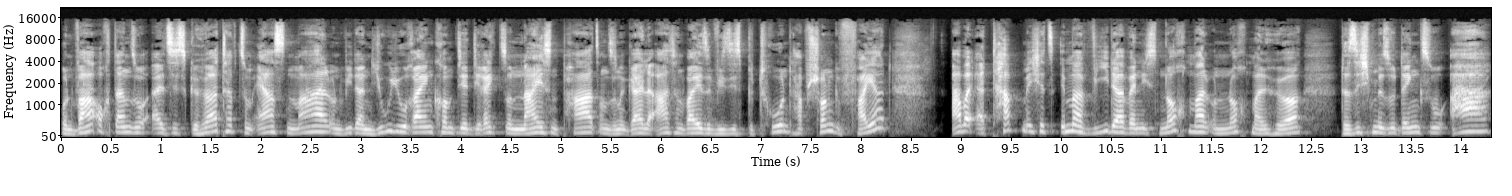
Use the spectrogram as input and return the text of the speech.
und war auch dann so, als ich es gehört habe zum ersten Mal und wie dann Juju reinkommt, der direkt so einen niceen Part und so eine geile Art und Weise, wie sie es betont, hab schon gefeiert. Aber er tappt mich jetzt immer wieder, wenn ich es nochmal und nochmal höre, dass ich mir so denk, so, ah,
